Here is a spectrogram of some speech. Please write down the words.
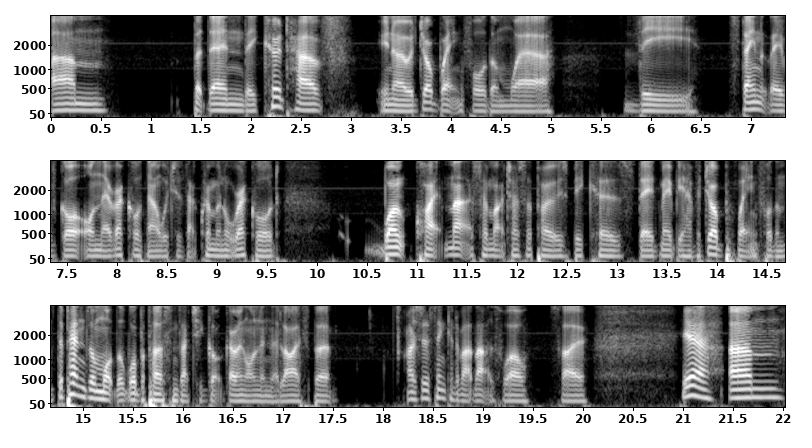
Um, but then they could have, you know, a job waiting for them where the stain that they've got on their record now, which is that criminal record, won't quite matter so much, I suppose, because they'd maybe have a job waiting for them. Depends on what the what the person's actually got going on in their life, but I was just thinking about that as well. So, yeah, um,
